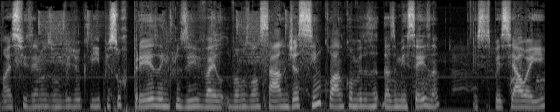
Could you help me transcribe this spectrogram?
Nós fizemos um videoclipe surpresa, inclusive vai, vamos lançar no dia 5 lá no Convívio das M6, né? Esse especial aí,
